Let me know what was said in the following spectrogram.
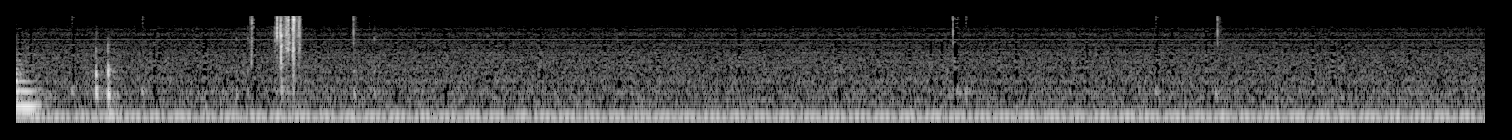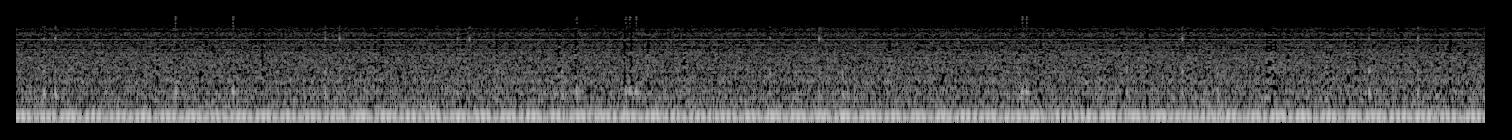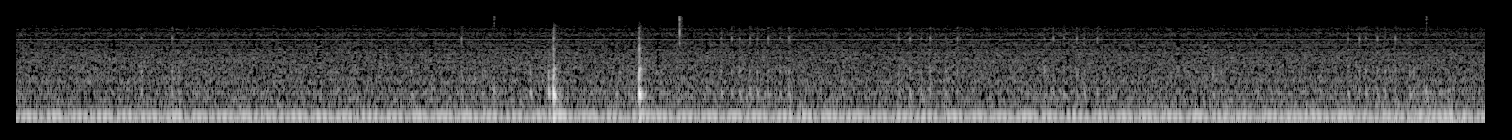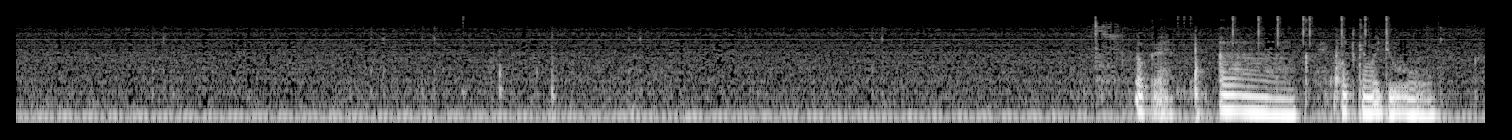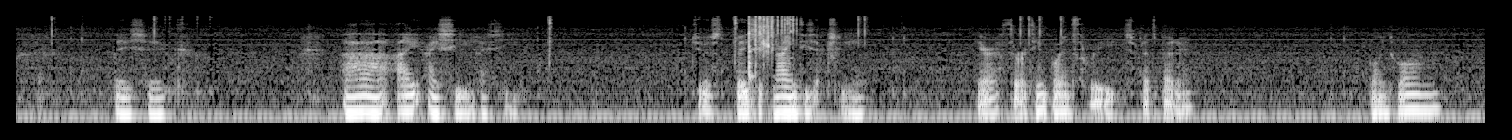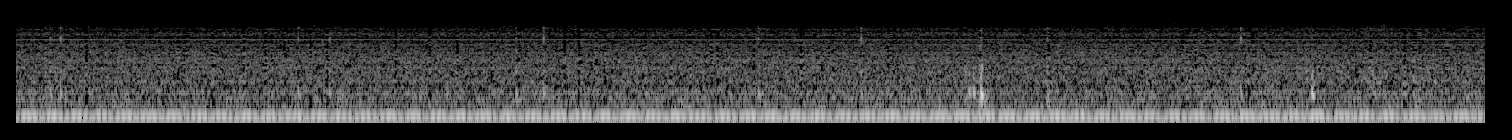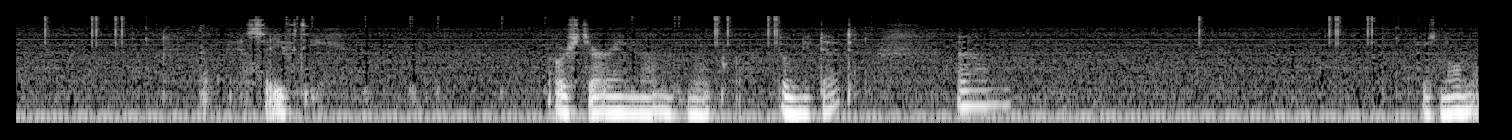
Um, Okay. Uh, okay. What can we do? Basic. Ah, I I see. I see. Just basic 90s actually. Here, 13.3 That's better. Point 0.1. Steering, um, nope, don't need that. Um, just normal.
